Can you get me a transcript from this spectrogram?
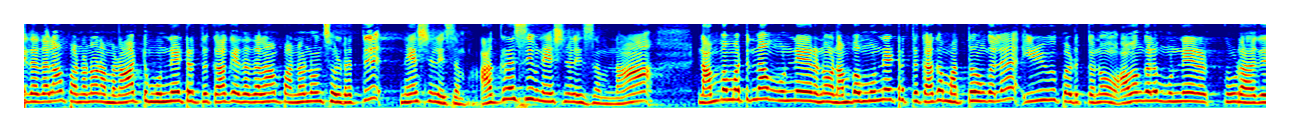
இதெல்லாம் பண்ணணும் நம்ம நாட்டு முன்னேற்றத்துக்காக இதெல்லாம் பண்ணணும்னு சொல்கிறது நேஷ்னலிசம் அக்ரஸிவ் நேஷ்னலிசம்னா நம்ம மட்டும்தான் முன்னேறணும் நம்ம முன்னேற்றத்துக்காக மற்றவங்களை இழிவுபடுத்தணும் அவங்கள முன்னேறக்கூடாது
